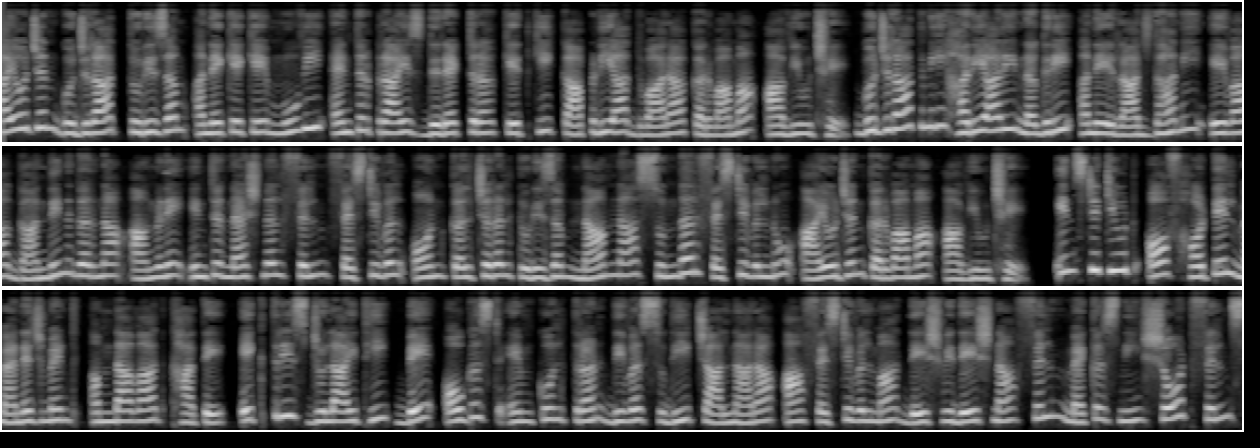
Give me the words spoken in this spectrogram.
આયોજન ગુજરાત ટુરિઝમ અને K K movie enterprise director Ketki Kapadia દ્વારા કરવામાં આવ્યું છે. ગુજરાતની હરિયાળી નગરી અને રાજધાની એવા ગાંધીનગરના આંગણે international film festival on cultural tourism નામના સુંદર ફેસ્ટિવલનું આયોજન કરવામાં આવ્યું છે. Institute of hotel management, Ahmedabad ખાતે એકત્રીસ જુલાઈથી બે ઓગસ્ટ એમ કુલ ત્રણ દિવસ સુધી ચાલનારા આ ફેસ્ટિવલમાં દેશવિદેશના ફિલ્મ મેકર્સની શોર્ટ ફિલ્મ્સ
